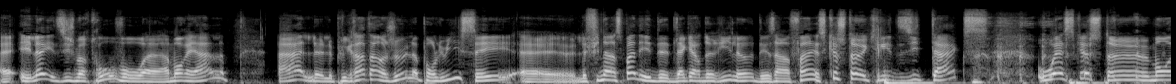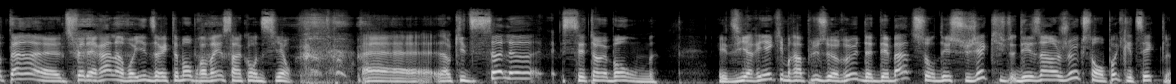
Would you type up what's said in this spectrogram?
Euh, et là, il dit, je me retrouve au, euh, à Montréal. À, le, le plus grand enjeu là, pour lui, c'est euh, le financement des, de, de la garderie là, des enfants. Est-ce que c'est un crédit taxe ou est-ce que c'est un montant euh, du fédéral envoyé directement aux provinces sans condition? Euh, donc, il dit ça, là, c'est un baume. Il dit, il n'y a rien qui me rend plus heureux de débattre sur des sujets, qui, des enjeux qui sont pas critiques. là.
